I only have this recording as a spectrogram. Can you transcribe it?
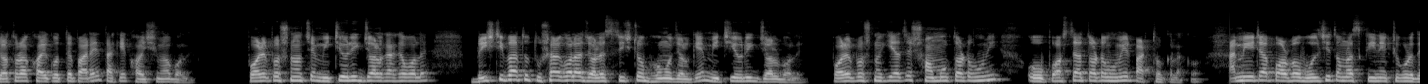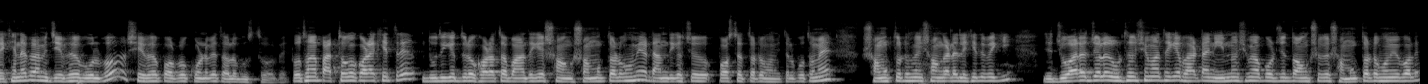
যতটা ক্ষয় করতে পারে তাকে ক্ষয়সীমা বলে। পরের প্রশ্ন হচ্ছে, মিটিওরিক জল কাকে বলে? বৃষ্টিপাত ও তুষার গলা জলের সৃষ্ট ভৌমজলকে মিটিওরিক জল বলে। পরের প্রশ্ন কি আছে? সম্মুখ তটভূমি ও পশ্চাৎ তটভূমির পার্থক্য লেখো। আমি এটা পর্ব বলছি, তোমরা স্ক্রিনে একটু করে দেখে নেবে, আমি যেভাবে বলব, সেভাবে পর্ব করে নেবে, তাহলে বুঝতে পারবে। প্রথমে পার্থক্য করার ক্ষেত্রে দুদিকে দূরে ঘরাতে বাঁ দিকে সম্মুখ তটভূমি আর ডান দিকে হচ্ছে পশ্চাৎ তটভূমি। তাহলে প্রথমে সম্মুখ তটভূমির সংজ্ঞাটা লিখে দেবে কি? যে জোয়ারের জলের ঊর্ধ্ব সীমা থেকে ভাটা নিম্ন সীমা পর্যন্ত অংশকে সম্মুখ তটভূমি বলে।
